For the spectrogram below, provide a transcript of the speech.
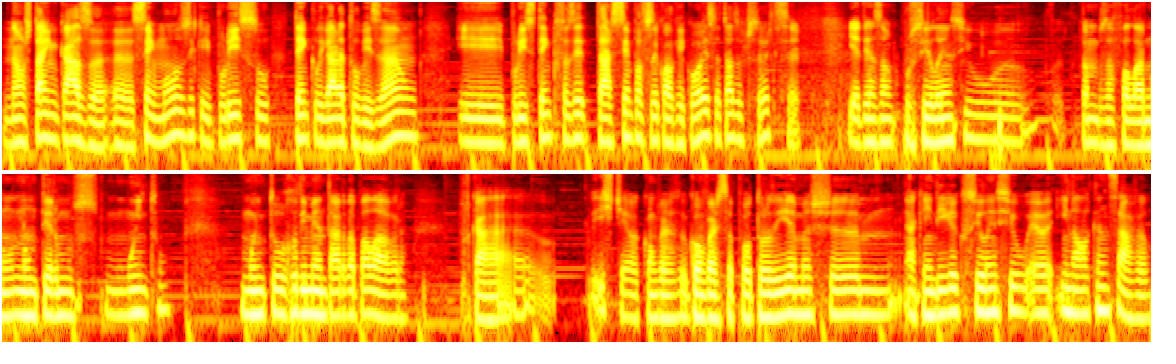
não está em casa ah, sem música, e por isso tem que ligar a televisão, e por isso tem que fazer, estar sempre a fazer qualquer coisa, estás a perceber? Certo. E atenção que por silêncio uh, estamos a falar num, num termo muito, muito rudimentar da palavra. Porque há. Isto é a conversa, conversa para outro dia, mas hum, há quem diga que o silêncio é inalcançável.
